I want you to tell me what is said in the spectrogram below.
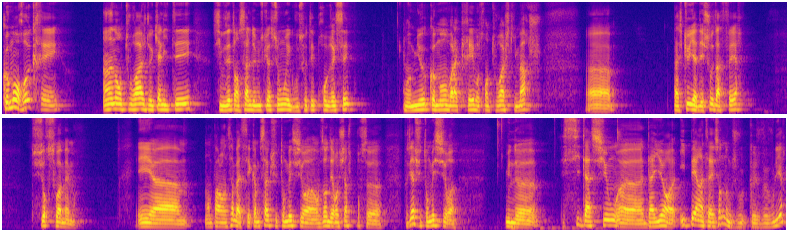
comment recréer un entourage de qualité si vous êtes en salle de musculation et que vous souhaitez progresser. Au mieux, comment voilà, créer votre entourage qui marche. Euh, parce qu'il y a des choses à faire sur soi-même. Et euh, en parlant de ça, bah, c'est comme ça que je suis tombé sur, en faisant des recherches pour ce je suis tombé sur une euh, citation d'ailleurs hyper intéressante donc que je veux vous lire.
